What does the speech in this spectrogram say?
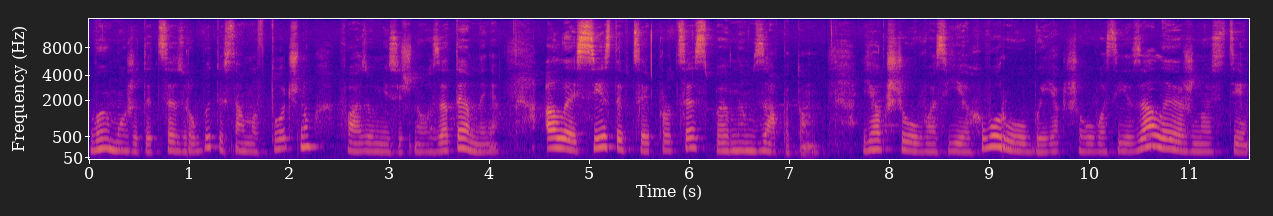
ви можете це зробити саме в точну фазу місячного затемнення. Але сісти в цей процес з певним запитом. Якщо у вас є хвороби, якщо у вас є залежності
